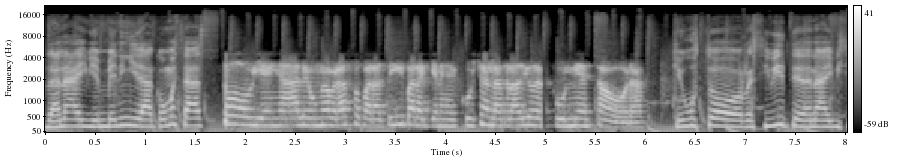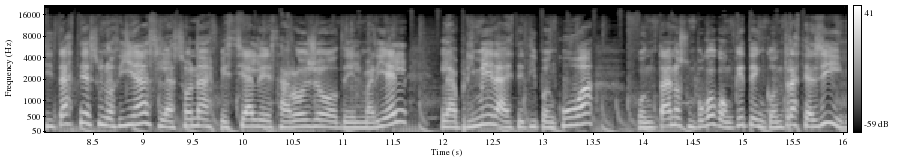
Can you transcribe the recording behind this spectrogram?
Danay, bienvenida, ¿cómo estás? Todo bien, Ale, un abrazo para ti y para quienes escuchan la radio de Sputnik a esta hora. Qué gusto recibirte, Danay. Visitaste hace unos días la zona especial de desarrollo del Mariel, la primera de este tipo en Cuba. Contanos un poco con qué te encontraste allí.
